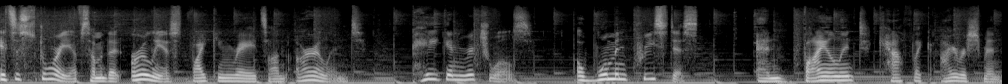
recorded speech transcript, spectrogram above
It's a story of some of the earliest Viking raids on Ireland, pagan rituals, a woman priestess, and violent Catholic Irishmen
